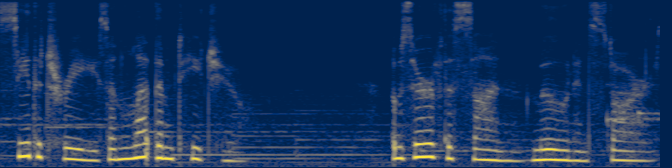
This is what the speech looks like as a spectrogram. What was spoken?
see the trees, and let them teach you. Observe the sun, moon, and stars,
